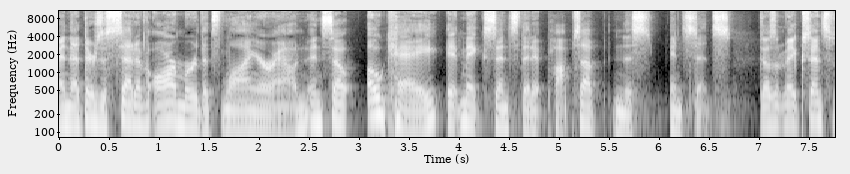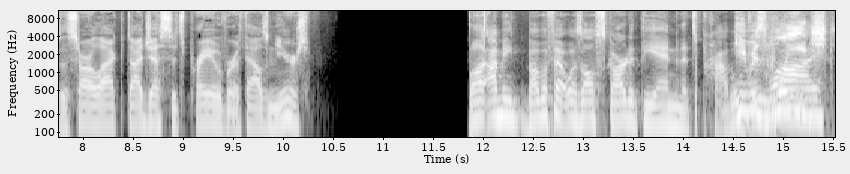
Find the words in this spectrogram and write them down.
and that there's a set of armor that's lying around. And so, okay, it makes sense that it pops up in this instance. Doesn't make sense if the Sarlacc digests its prey over a thousand years. Well, I mean, Boba Fett was all scarred at the end, and it's probably he was why. bleached.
